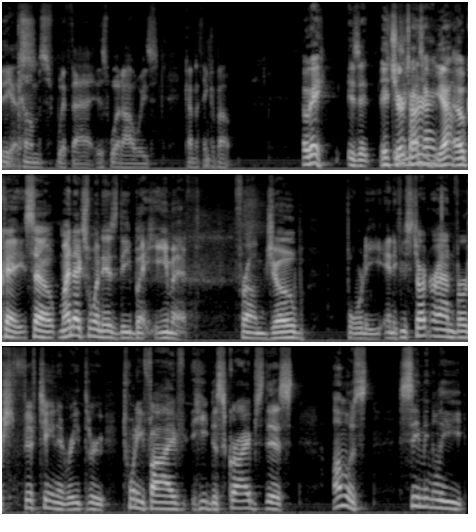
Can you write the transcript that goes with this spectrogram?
that Yes. comes with that is what I always kind of think about. Okay, is it? It's is your it my turn, yeah. Okay, so my next one is the behemoth from Job 40. And if you start around verse 15 and read through 25, he describes this almost seemingly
